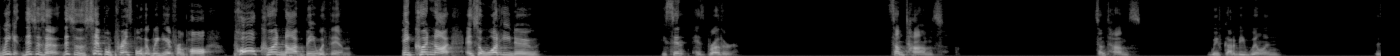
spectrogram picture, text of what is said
we get, this is a this is a simple principle that we get from Paul. Paul could not be with them. He could not. And so what he do? He sent his brother. Sometimes, sometimes we've got to be willing to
